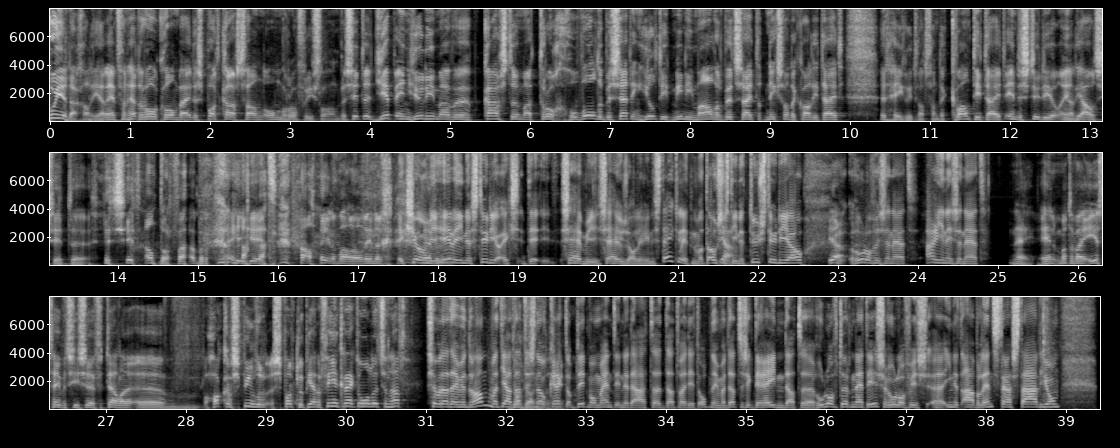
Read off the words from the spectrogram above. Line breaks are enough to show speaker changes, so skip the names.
Goeiedag alweer en van harte welkom bij de podcast van Omroep Friesland. We zitten jip in juli, maar we casten maar terug. Hoewel de bezetting hield die het minimaal, er zei dat niks van de kwaliteit. Het heeft wat van de kwantiteit in de studio. En jou zit, uh, zit Andor Faber.
Hey
al helemaal alleenig.
Ik show hem hier in de studio. Ik, de, ze hebben ze hebben al hier in de steek litten. Want Toos
Ja.
is in de thuisstudio.
Ja.
Roelof is er net. Arjen is er net.
Nee, en moeten wij eerst even uh, vertellen. eh hokkerspeelder Sportclub Jarreveen krijgt ongelutsen had.
Zullen we dat even doen? Want ja,
Doe
dat is nou correct op dit moment inderdaad eh, dat wij dit opnemen. Dat is ook de reden dat eh Roelof er net is. Roelof is eh, in het Abelenstra stadion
